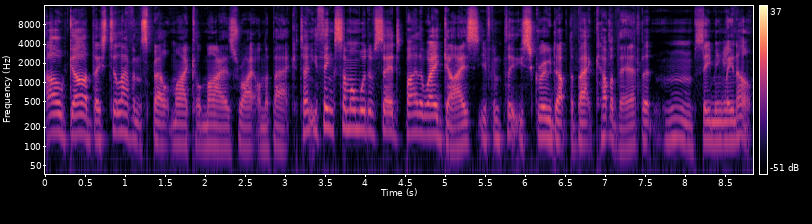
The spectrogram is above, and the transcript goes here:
Oh god, they still haven't spelt Michael Myers right on the back. Don't you think someone would have said, by the way guys, you've completely screwed up the back cover there, but hmm, seemingly not.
